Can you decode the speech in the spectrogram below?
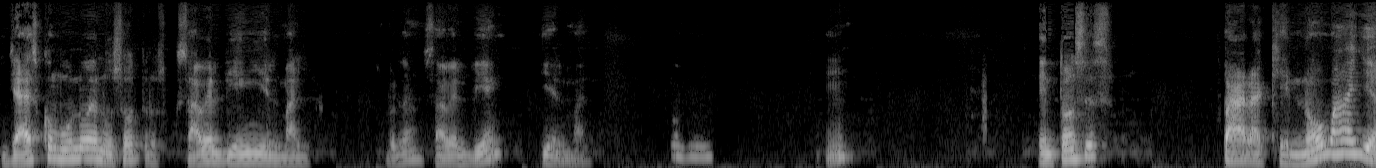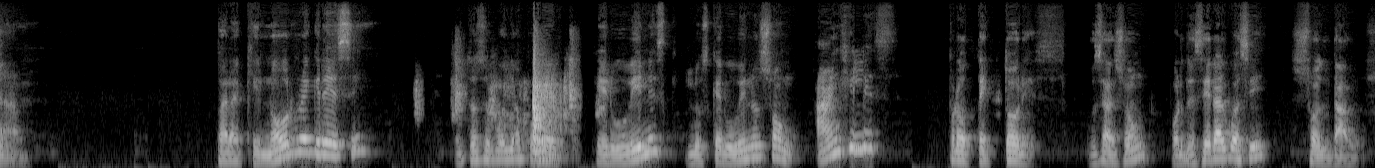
ya es como uno de nosotros, sabe el bien y el mal, ¿verdad? Sabe el bien y el mal. ¿Mm? Entonces, para que no vaya, para que no regrese, entonces voy a poner querubines. Los querubines son ángeles protectores. O sea, son, por decir algo así, soldados.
